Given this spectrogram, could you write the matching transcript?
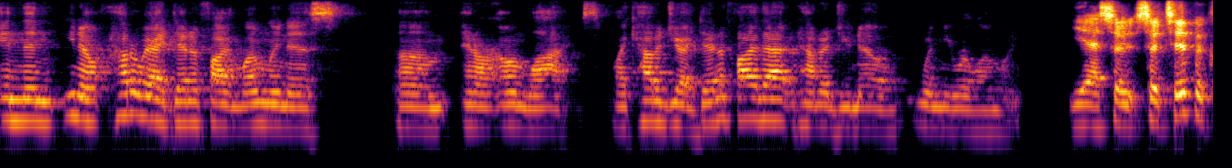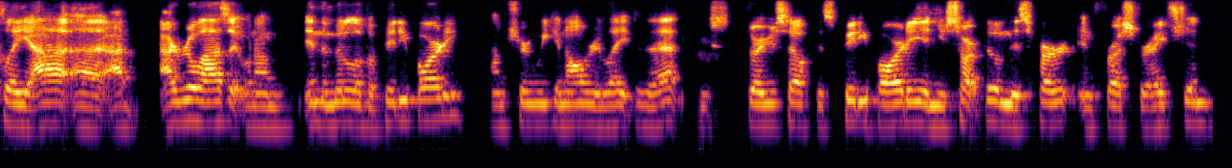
And then, you know, how do we identify loneliness um, in our own lives? Like, how did you identify that, and how did you know when you were lonely? Yeah, so so typically, I uh, I I realize it when I'm in the middle of a pity party. I'm sure we can all relate to that. You throw yourself this pity party, and you start feeling this hurt and frustration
